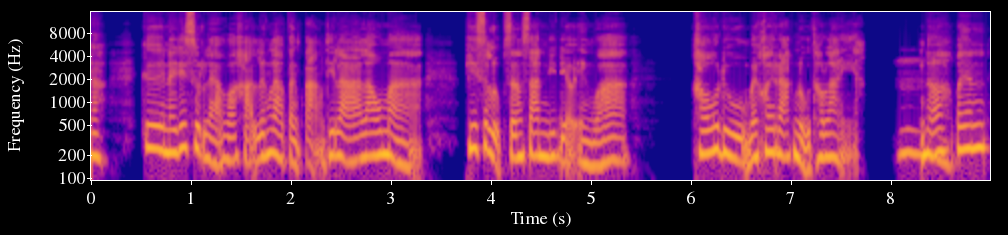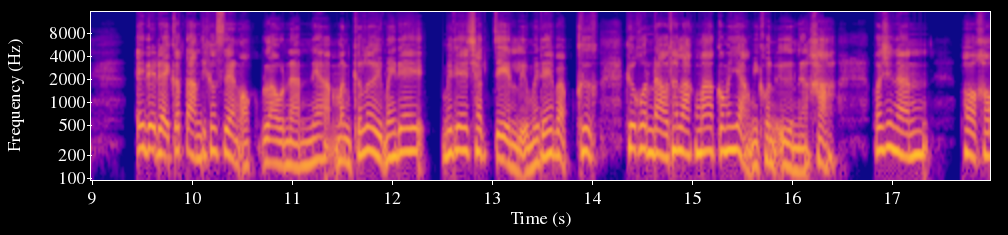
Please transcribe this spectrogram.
ค่ะ คือในที่สุดแล้วอะค่ะ เรื่องราวต่างๆ ที่ล้าเล่ามา พี่สรุปสั้นๆนิดเดียวเองว่าเขาดูไม่ค่อยรักหนูเท่าไหร่อะเนาะเพราะฉะนั้นไอ้ใด ๆ ก็ตามที่เขาแสดงออกเรานั้นเนี่ย มันก็เลยไม่ได้ไม่ได้ชัดเจนหรือไม่ได้แบบคือ คือคนเราถ้ารักมากก็ไม่อยากมีคนอื่นนะคะเพราะฉะนั้นพอเขา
